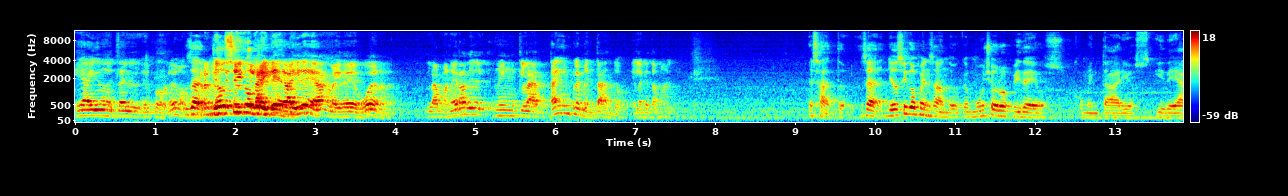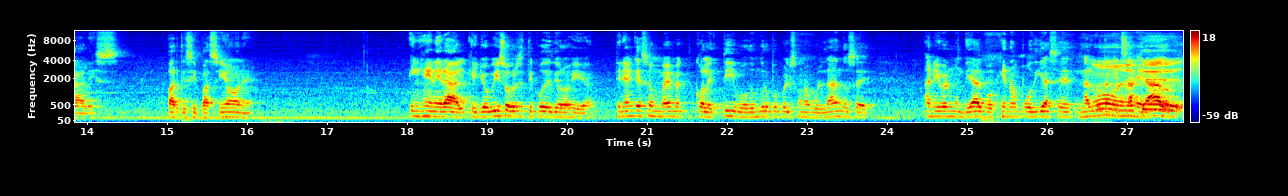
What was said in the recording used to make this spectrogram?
es ahí donde está el, el problema. O sea, Realmente yo sigo la idea, la idea, la idea es buena. La manera de, en que la están implementando es la que está mal. Exacto. O sea, yo sigo pensando que muchos de los videos, comentarios, ideales, participaciones, en general, que yo vi sobre ese tipo de ideología, tenían que ser un meme colectivo de un grupo de personas burlándose a nivel mundial, porque no podía ser algo No, tan exagerado. que-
